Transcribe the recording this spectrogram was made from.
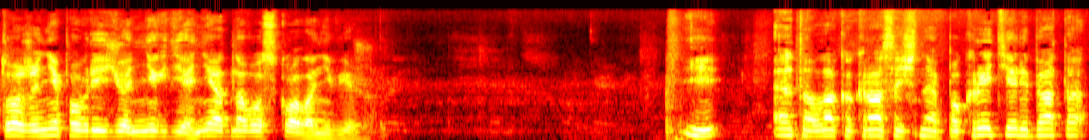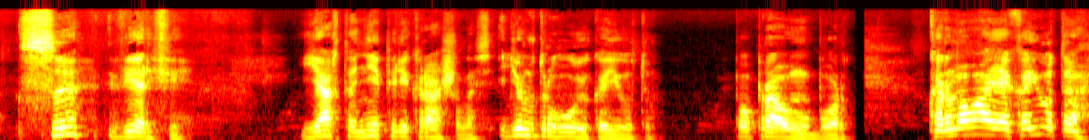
тоже не поврежден нигде, ни одного скола не вижу. И это лакокрасочное покрытие, ребята, с верфи. Яхта не перекрашивалась. Идем в другую каюту по правому борту. Кормовая каюта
